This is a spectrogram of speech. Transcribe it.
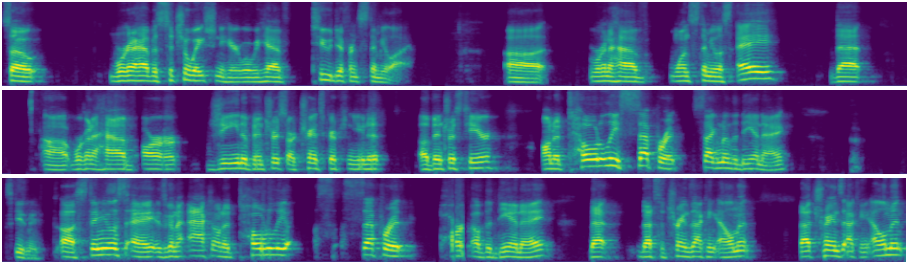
So we're going to have a situation here where we have two different stimuli. Uh, we're going to have one stimulus A that uh, we're going to have our gene of interest, our transcription unit of interest here on a totally separate segment of the DNA. Excuse me. Uh, stimulus A is going to act on a totally separate part of the DNA that that's a transacting element. That transacting element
